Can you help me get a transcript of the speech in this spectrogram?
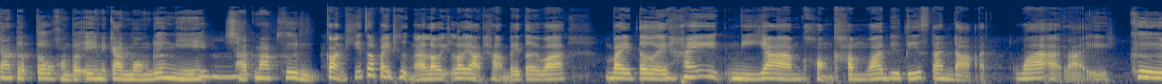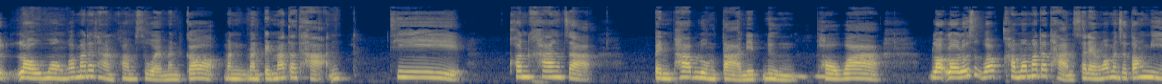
การเติบโตของตัวเองในการมองเรื่องนี้ชัดมากขึ้น ก่อนที่จะไปถึงอะเราเราอยากถามใบเตยว่า ใบเตยให้นิยามของคำว่า beauty standard ว่าอะไร คือเรามองว่ามาตรฐานความสวยมันก็มันมันเป็นมาตรฐานที่ ค่อนข้างจะเป็นภาพลวงตานิดหนึ่งเพราะว่าเราเรารู้สึกว่าคำว่ามาตรฐานแสดงว่ามันจะต้องมี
